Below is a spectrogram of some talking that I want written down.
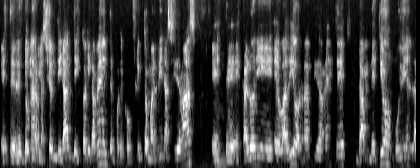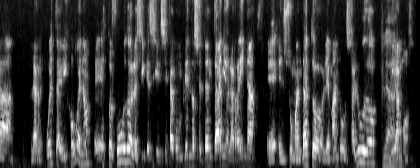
este, de, una relación tirante históricamente por el conflicto Malvinas y demás. Este, Scaloni evadió rápidamente, gambeteó muy bien la, la respuesta y dijo, bueno, eh, esto es fútbol, así que si se está cumpliendo 70 años la reina eh, en su mandato, le mando un saludo, digamos,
